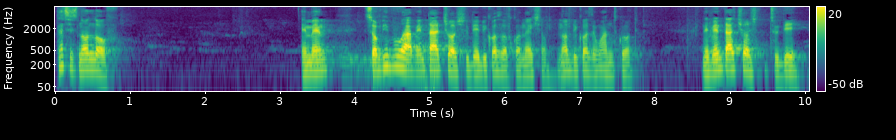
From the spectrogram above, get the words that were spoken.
That is not love. Amen. Some people have entered church today because of connection, not because they want God. They've entered church today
